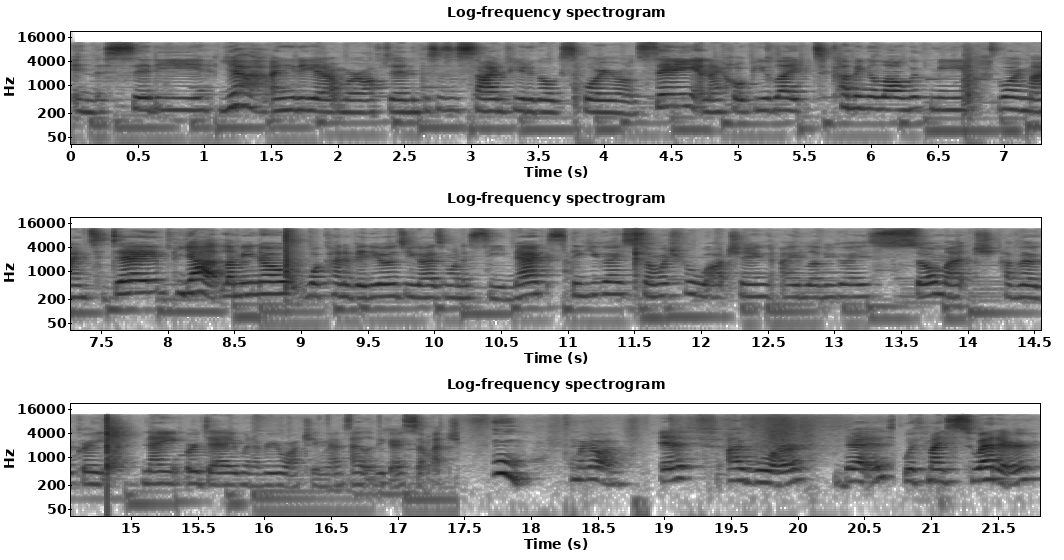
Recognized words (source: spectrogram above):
in the the city. Yeah, I need to get out more often. This is a sign for you to go explore your own city and I hope you liked coming along with me exploring mine today. Yeah, let me know what kind of videos you guys want to see next. Thank you guys so much for watching. I love you guys so much. Have a great night or day whenever you're watching this. I love you guys so much. Ooh! Oh my god. If I wore this with my sweater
